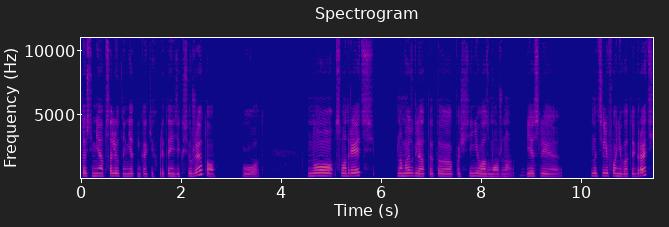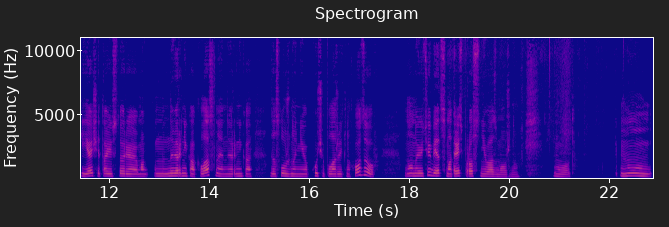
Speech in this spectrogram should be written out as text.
То есть у меня абсолютно нет никаких претензий к сюжету, вот. Но смотреть, на мой взгляд, это почти невозможно. Если на телефоне в это играть, я считаю история наверняка классная, наверняка заслужена у нее куча положительных отзывов, но на YouTube это смотреть просто невозможно. Вот. Ну,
